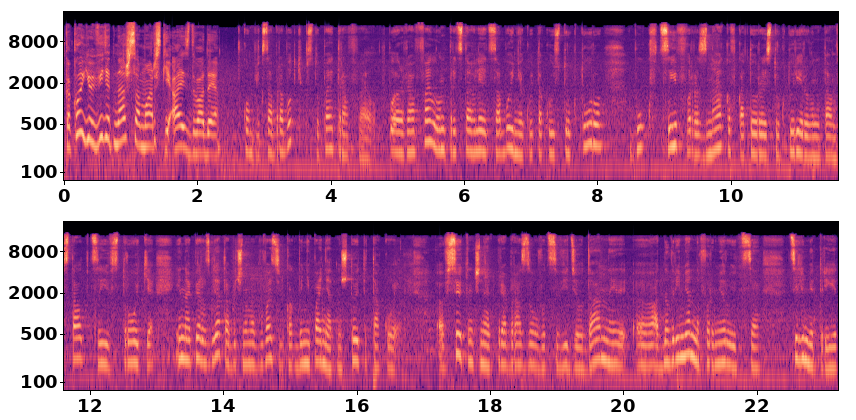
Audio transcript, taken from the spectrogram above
какой ее видит наш самарский АИС-2Д? В комплекс обработки поступает Рафаэл. Рафаэл он представляет собой некую такую структуру букв, цифр, знаков, которые структурированы там в столбцы и в строки. И на первый взгляд обычному обывателю как бы непонятно, что это такое. Все это начинает преобразовываться в видеоданные, э, одновременно формируется телеметрия.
